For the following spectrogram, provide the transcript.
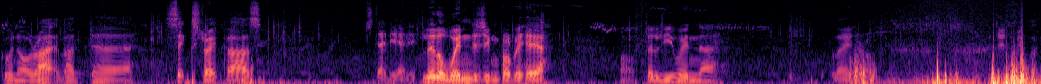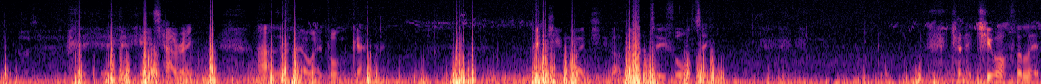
Going alright, I've had uh, six straight pars. Steady Eddie. Little wind as you can probably hear. I'll fill you in uh, later on. it's Harry out of the fairway bunker. Pitching wedge, you've got about 240. Trying to chew off the lip.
